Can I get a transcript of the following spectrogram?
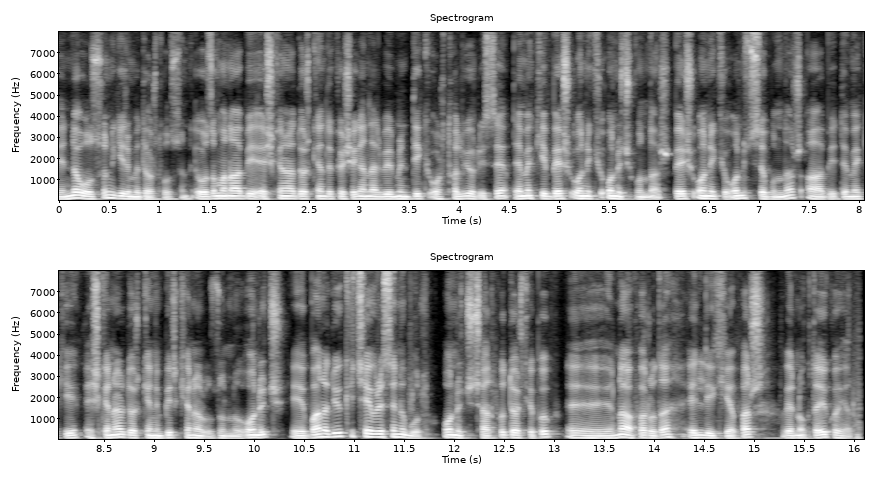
E, ne olsun? 24 olsun. E, o zaman abi eşkenar dörtgende köşegenler birbirini dik ortalıyor ise demek ki 5 12 13 bunlar. 5 12 13 ise bunlar abi demek ki eşkenar dörtgenin bir kenar uzunluğu 13. E, bana diyor ki çevresini bul. 13 çarpı 4 yapıp e, ne yapar o da? 52 yapar ve noktayı koyarım.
